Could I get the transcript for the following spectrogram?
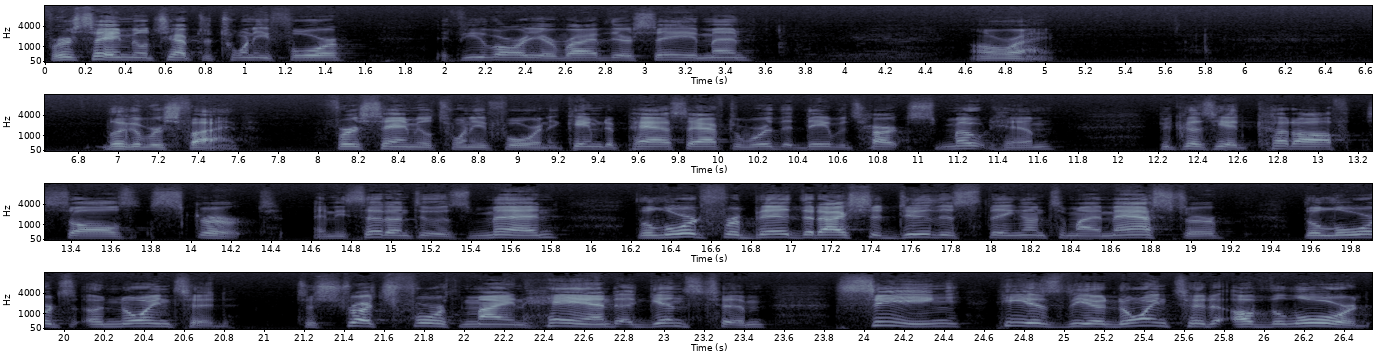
First Samuel chapter 24. If you've already arrived there, say amen. All right. Look at verse 5. 1 Samuel 24. And it came to pass afterward that David's heart smote him because he had cut off Saul's skirt. And he said unto his men, The Lord forbid that I should do this thing unto my master, the Lord's anointed, to stretch forth mine hand against him, seeing he is the anointed of the Lord.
